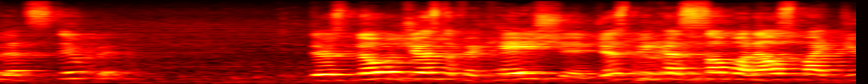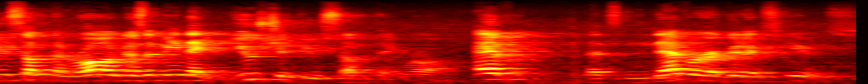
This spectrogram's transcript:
that's stupid. There's no justification. Just because someone else might do something wrong doesn't mean that you should do something wrong. Ever. That's never a good excuse.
